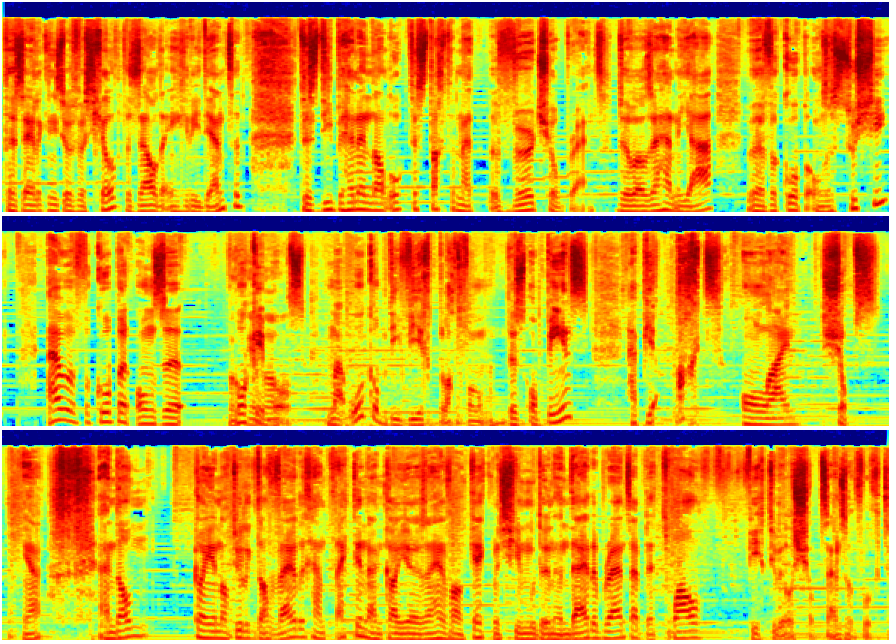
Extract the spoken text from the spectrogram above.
er is eigenlijk niet zoveel verschil, dezelfde ingrediënten. Dus die beginnen dan ook te starten met virtual brand. Dat wil zeggen, ja, we verkopen onze sushi en we verkopen onze Pokéballs. Maar ook op die vier platformen. Dus opeens heb je acht online shops. Ja? En dan kan je natuurlijk dat verder gaan trekken. Dan kan je zeggen van, kijk, misschien moeten we een derde brand hebben, 12 virtuele shops enzovoort.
